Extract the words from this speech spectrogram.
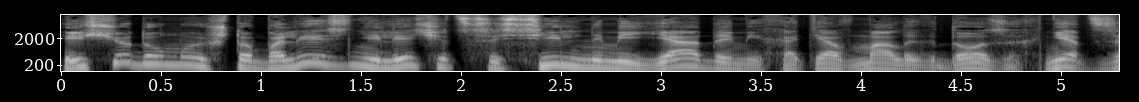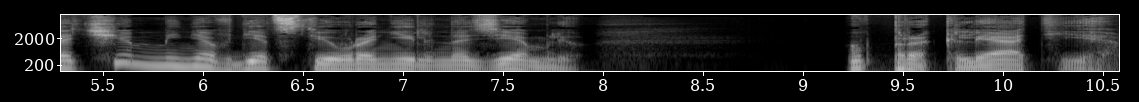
Еще думаю, что болезни лечатся сильными ядами, хотя в малых дозах. Нет, зачем меня в детстве уронили на землю? О, проклятие!»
